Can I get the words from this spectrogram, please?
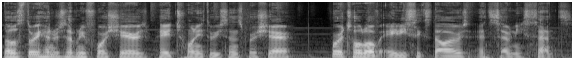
Those 374 shares paid 23 cents per share, for a total of $86.70.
